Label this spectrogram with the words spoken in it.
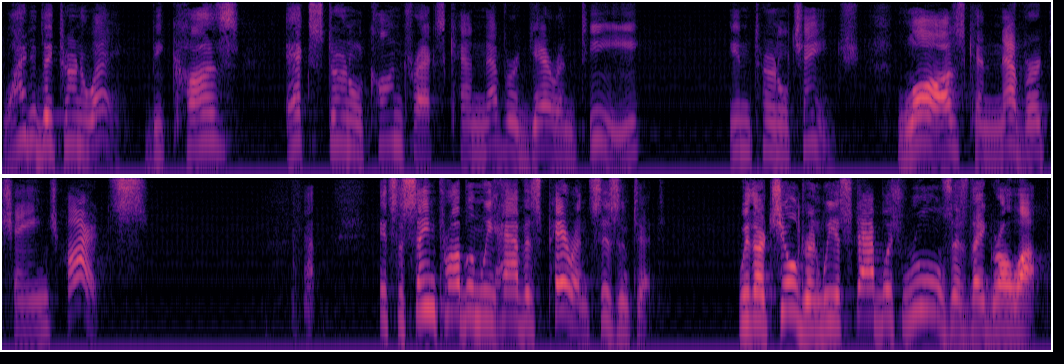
Why did they turn away? Because external contracts can never guarantee internal change. Laws can never change hearts. It's the same problem we have as parents, isn't it? With our children, we establish rules as they grow up.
